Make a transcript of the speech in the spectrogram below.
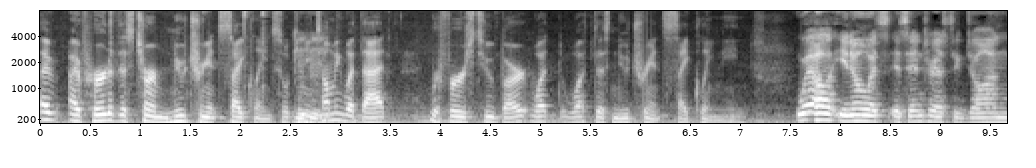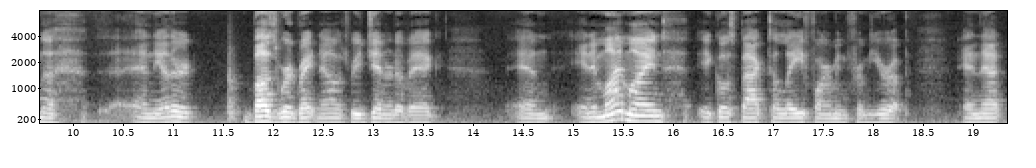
I've I've heard of this term nutrient cycling. So can mm-hmm. you tell me what that refers to, Bart? What what does nutrient cycling mean? Well, you know, it's it's interesting, John, uh, and the other buzzword right now is regenerative ag, and and in my mind, it goes back to ley farming from Europe, and that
